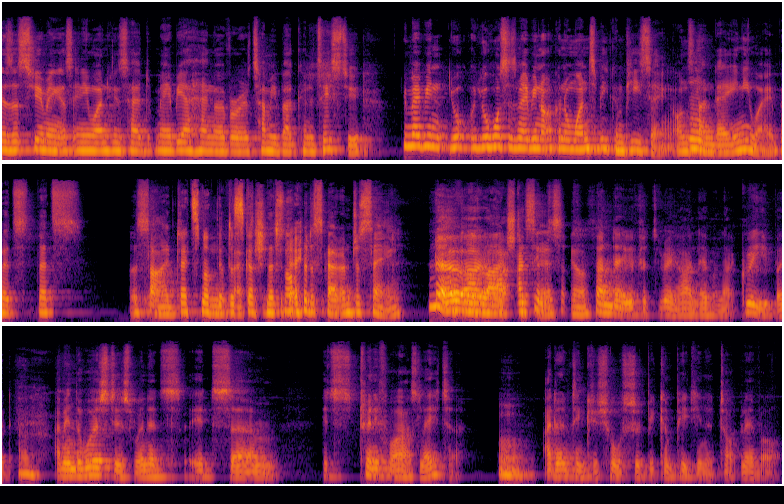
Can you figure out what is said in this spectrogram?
is assuming as anyone who's had maybe a hangover or a tummy bug can attest to, you maybe your your horse is maybe not going to want to be competing on mm. Sunday anyway. But that's aside. That's not from the discussion That's not today. the discussion. I'm just saying. No, I, I, I say think yeah. Sunday, if it's very high level, I agree. But mm. I mean, the worst is when it's it's um, it's 24 hours later. Mm. I don't think your horse should be competing at top level.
